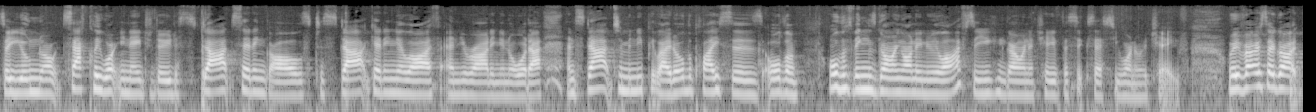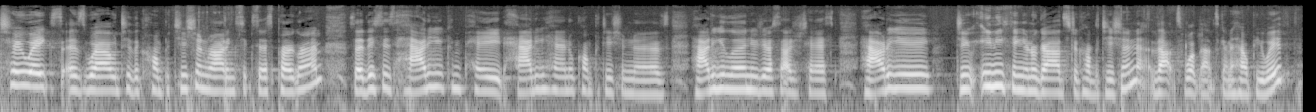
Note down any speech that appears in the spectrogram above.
So you'll know exactly what you need to do to start setting goals, to start getting your life and your riding in order, and start to manipulate all the places, all the all the things going on in your life so you can go and achieve the success you want to achieve. We've also got two weeks as well to the competition riding success program. So this is how do you compete, how do you handle competition nerves, how do you learn your dressage test, how do you do anything in regards to competition. That's what that's going to help you with.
